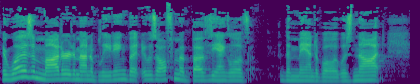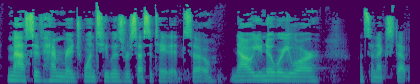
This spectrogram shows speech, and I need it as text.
There was a moderate amount of bleeding, but it was all from above the angle of the mandible. It was not massive hemorrhage once he was resuscitated. So now you know where you are. What's the next step?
